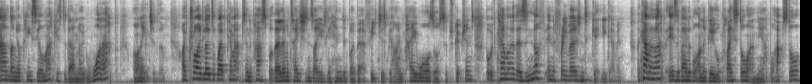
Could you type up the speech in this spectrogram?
and on your PC or Mac is to download one app on each of them. I've tried loads of webcam apps in the past, but their limitations are usually hindered by better features behind paywalls or subscriptions. But with Camo, there's enough in the free version to get you going. The Camo app is available on the Google Play Store and the Apple App Store,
